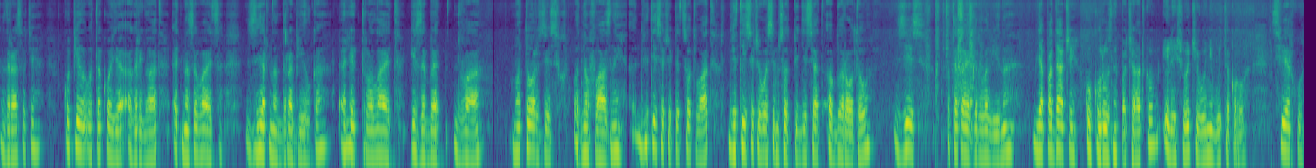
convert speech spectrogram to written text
Здравствуйте. Купил вот такой я агрегат. Это называется зернодробилка Electrolite Isabet 2. Мотор здесь однофазный, 2500 ватт, 2850 оборотов. Здесь вот такая горловина для подачи кукурузных початков или еще чего-нибудь такого. Сверху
